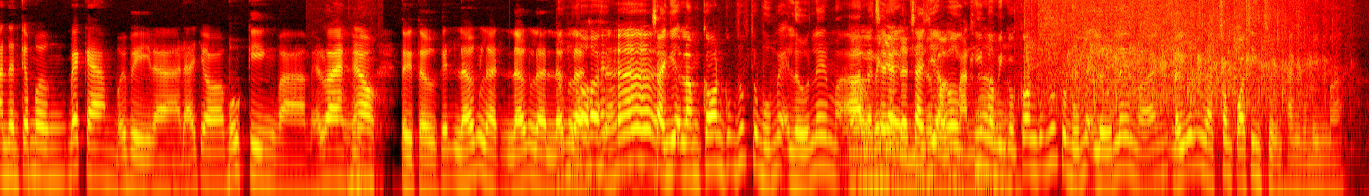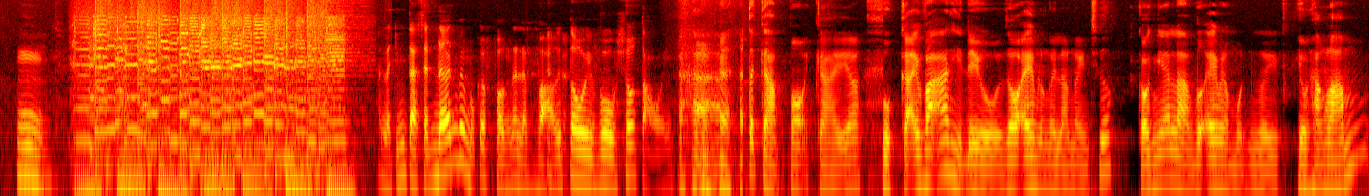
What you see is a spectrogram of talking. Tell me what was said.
anh nên cảm ơn bé cam bởi vì là đã cho bố kiên và mẹ loan thấy không? Từ từ cái lớn lên lớn lên lớn Đúng lên. rồi. Trải nghiệm làm con cũng giúp cho bố mẹ lớn lên mà. À, Ờ, là với trải, trải nó nghiệm mạnh khi mà hơn. mình có con cũng giúp cho bố mẹ lớn lên mà anh. Đấy cũng là trong quá trình trưởng thành của mình mà. Ừ. là chúng ta sẽ đến với một cái phần đó là vợ tôi vô số tội. À, tất cả mọi cái ờ, cuộc cãi vã thì đều do em là người làm lành trước có nghĩa là vợ em là một người hiểu thắng lắm.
